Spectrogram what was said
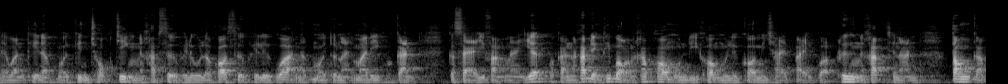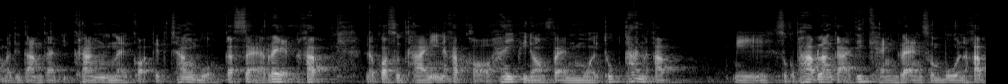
ในวันที่นักมวยขึ้นชกจริงนะครับสืบให้รู้แล้วก็สืบให้ลึกว่านักมวยตัวไหนมาดีกว่ากัน กระแสอยู่ฝั่งไหนเยอะกว่ากันนะครับอย่างที่บอกนะครับข้อมูลดีข้อมูลลึกก็มีชายไปกว่าครึ่งนะครับฉะนั้นต้องกลับมาติดตามกันอีกครั้งหนึ่งในเกาะติดช่างบวกกระแสเรทนะครับ แล้วก็สุดท้ายนี้นะครับ ขอให้พี่น้องแฟนมวยทุกท่านนะครับ มีสุขภาพร่างกายที่แข็งแรงสมบูรณ์นะครับ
